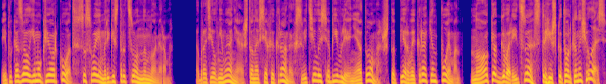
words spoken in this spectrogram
и показал ему QR-код со своим регистрационным номером. Обратил внимание, что на всех экранах светилось объявление о том, что первый кракен пойман. Но, как говорится, стрижка только началась.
